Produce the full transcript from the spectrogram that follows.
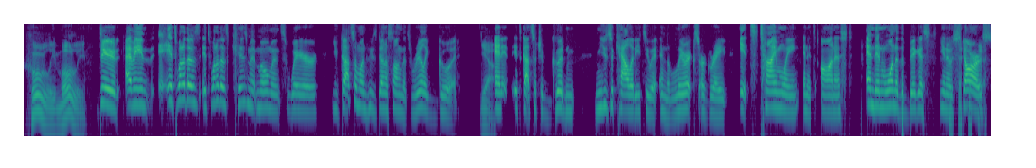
Holy moly! dude i mean it's one of those it's one of those kismet moments where you've got someone who's done a song that's really good Yeah. and it, it's got such a good musicality to it and the lyrics are great it's timely and it's honest and then one of the biggest you know stars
